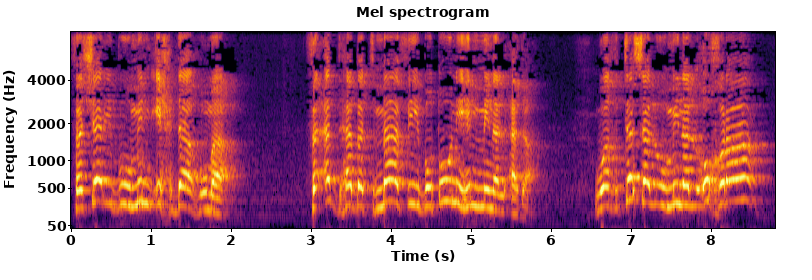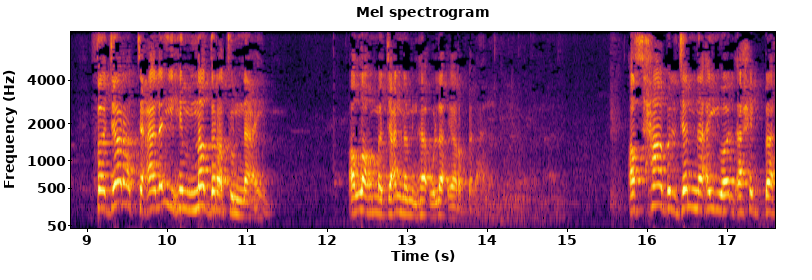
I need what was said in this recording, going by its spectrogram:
فشربوا من إحداهما فأذهبت ما في بطونهم من الأذى واغتسلوا من الأخرى فجرت عليهم نضرة النعيم اللهم اجعلنا من هؤلاء يا رب العالمين أصحاب الجنة أيها الأحبة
